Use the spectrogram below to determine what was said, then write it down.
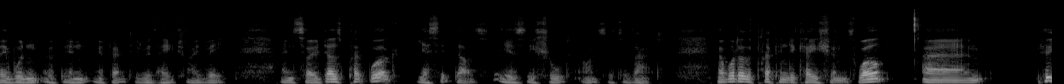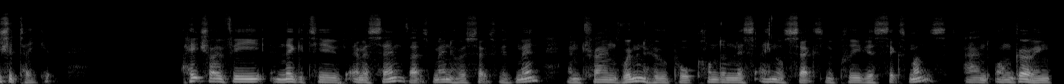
they wouldn't have been infected with HIV. And so, does PrEP work? Yes, it does, is the short answer to that. Now, what are the PrEP indications? Well, um, who should take it? HIV negative MSM, that's men who have sex with men, and trans women who report condomless anal sex in the previous six months, and ongoing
